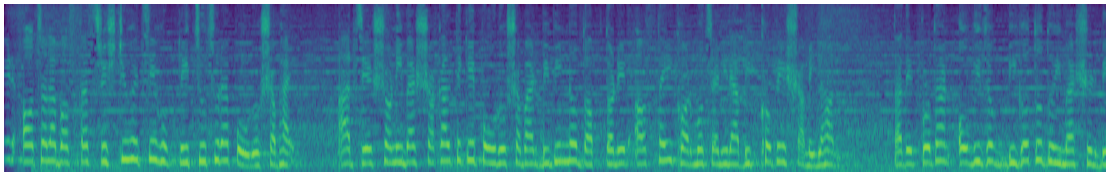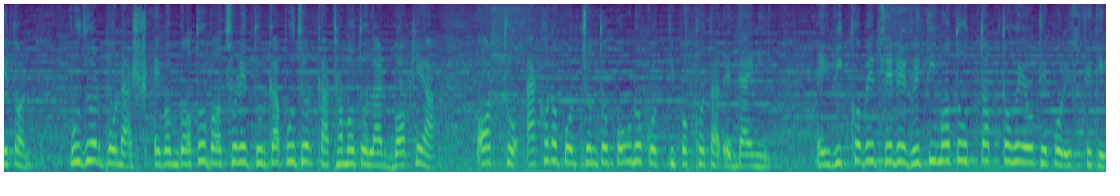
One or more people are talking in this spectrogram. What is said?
এর অচলাবস্থা সৃষ্টি হয়েছে হুগলির চুচুড়া পৌরসভায়। আজ শনিবার সকাল থেকে পৌরসভার বিভিন্ন দপ্তরের অস্থায়ী কর্মচারীরা বিক্ষোভে সামিল হন। তাদের প্রধান অভিযোগ, বিগত দুই মাসের বেতন, পুজোর বোনাস এবং গত বছরের দুর্গাপুজোর কাঠামো তোলার বকেয়া অর্থ এখনও পর্যন্ত পৌর কর্তৃপক্ষ তাদের দেয়নি। এই বিক্ষোভের জেরে রীতিমতো উত্তপ্ত হয়ে ওঠে পরিস্থিতি।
